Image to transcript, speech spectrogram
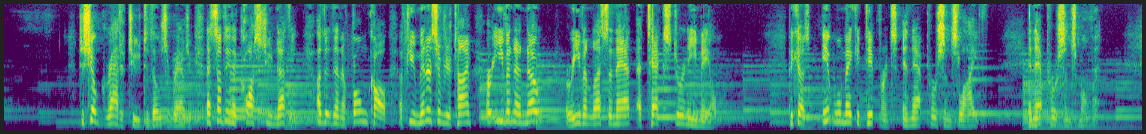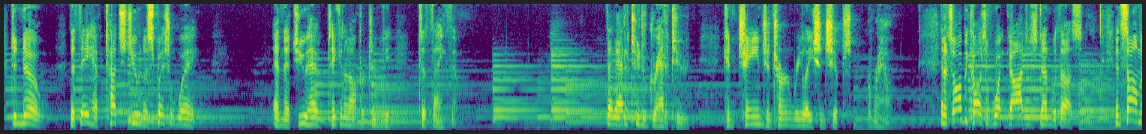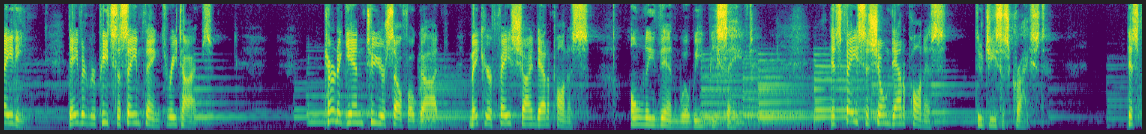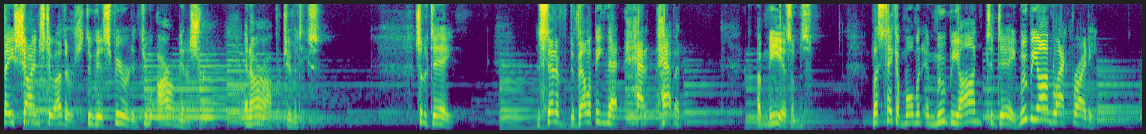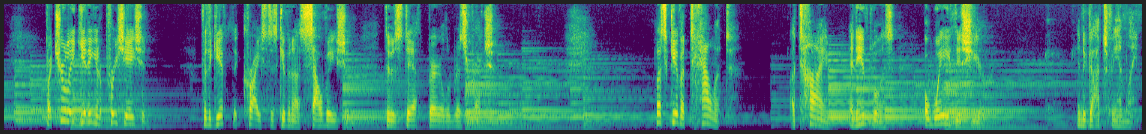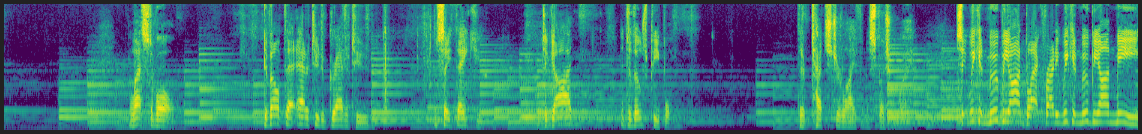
To show gratitude to those around you. That's something that costs you nothing other than a phone call, a few minutes of your time, or even a note, or even less than that, a text or an email. Because it will make a difference in that person's life, in that person's moment. To know that they have touched you in a special way and that you have taken an opportunity to thank them. That attitude of gratitude can change and turn relationships around. And it's all because of what God has done with us. In Psalm 80, David repeats the same thing three times. Turn again to yourself, O God. Make your face shine down upon us. Only then will we be saved. His face has shone down upon us through Jesus Christ. His face shines to others through His Spirit and through our ministry and our opportunities. So today, instead of developing that habit of meisms, let's take a moment and move beyond today, move beyond Black Friday by truly getting an appreciation for the gift that Christ has given us salvation through his death, burial, and resurrection. Let's give a talent, a time, an influence away this year into God's family. Last of all, develop that attitude of gratitude and say thank you to God and to those people that have touched your life in a special way. See, we can move beyond Black Friday, we can move beyond me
